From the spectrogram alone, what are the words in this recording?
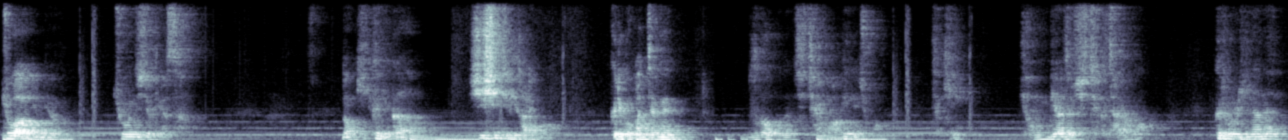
좋아, 김규. 좋은 지적이었어. 너키 크니까 CCTV 가려고. 그리고 반장은 누가 오는지 잘 확인해주고. 특히 경비 아저씨 체크 잘하고. 그리고 리나는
